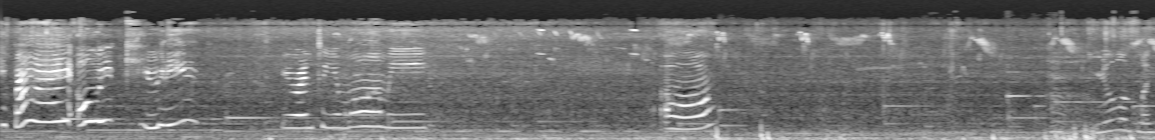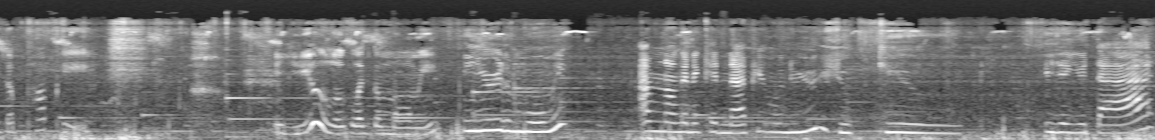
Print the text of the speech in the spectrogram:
Okay, bye. Oh, you cutie. You run to your mommy. Oh. You look like the puppy. You look like the mommy. You're the mommy? I'm not gonna kidnap you when you're so cute. Is that your dad?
